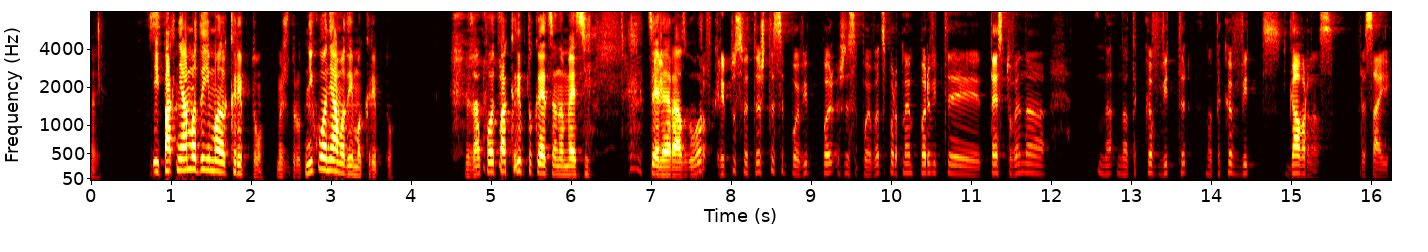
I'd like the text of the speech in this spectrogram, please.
Нали. И пак няма да има крипто, между другото. Никога няма да има крипто. Не знам какво е това крипто, където се намеси целият разговор. В крипто света ще се, появи, ще се появят, според мен, първите тестове на, на, на, такъв, вид, на такъв вид governance през AI.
